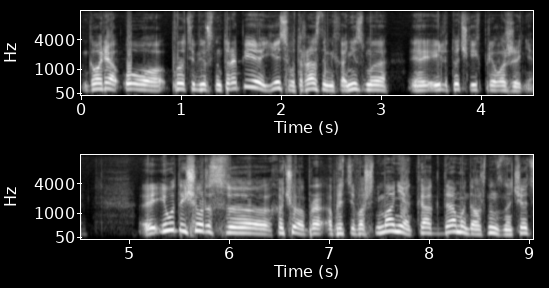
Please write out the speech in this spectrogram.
говоря о противовирусной терапии, есть вот разные механизмы э, или точки их приложения. Э, и вот еще раз хочу обратить ваше внимание, когда мы должны назначать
